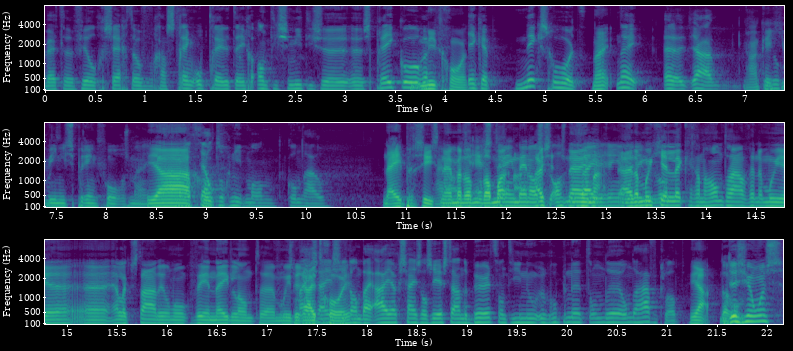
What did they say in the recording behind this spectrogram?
werd er veel gezegd over we gaan streng optreden tegen antisemitische eh spreekkoren. niet gehoord. Ik heb niks gehoord. Nee. Nee, eh, ja, Nou, een keertje wie niet springt volgens mij. ja, dat goed. telt toch niet, man. Kom nou. Nee, precies. Ja, nee, maar dan, als- nee, maar, beveiliging, ja, dan moet je lekker gaan handhaven. En dan moet je eh, elk stadion ongeveer in Nederland eh, moet je eruit zijn ze gooien. dan bij Ajax zijn ze als eerste aan de beurt, want die roepen het om de, om de havenklap. Ja. Dus jongens,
